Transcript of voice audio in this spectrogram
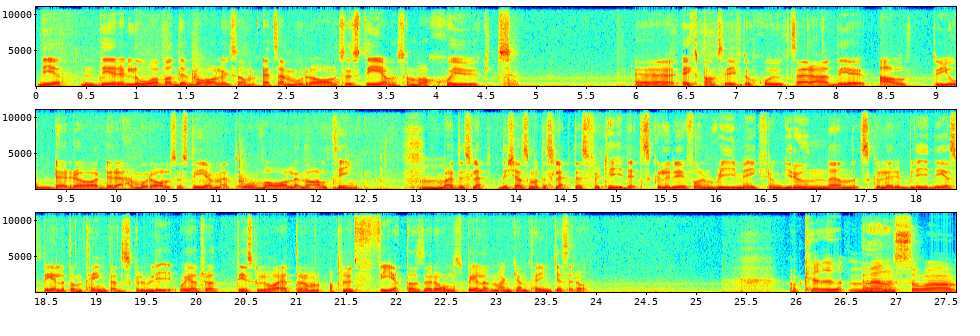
Det, det det lovade var liksom ett så moralsystem som var sjukt eh, expansivt och sjukt så här, det, allt du gjorde rörde det här moralsystemet och valen och allting. Mm. Bara att det, släpp, det känns som att det släpptes för tidigt. Skulle det få en remake från grunden skulle det bli det spelet de tänkte att det skulle bli. Och jag tror att det skulle vara ett av de absolut fetaste rollspelen man kan tänka sig då. Okej, men Eh. så...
